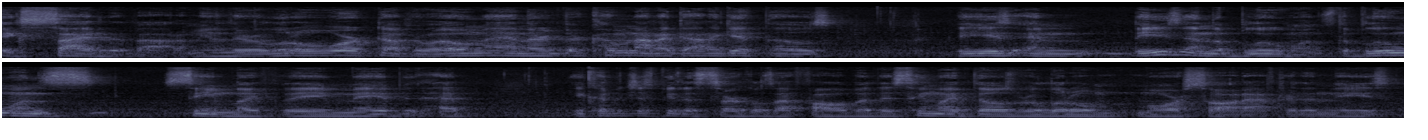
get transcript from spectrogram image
excited about them. You know, they were a little worked up. They're like, oh man, they're, they're coming out. I gotta get those. These and these and the blue ones. The blue ones seemed like they may have had. It could just be the circles I follow, but it seemed like those were a little more sought after than these.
